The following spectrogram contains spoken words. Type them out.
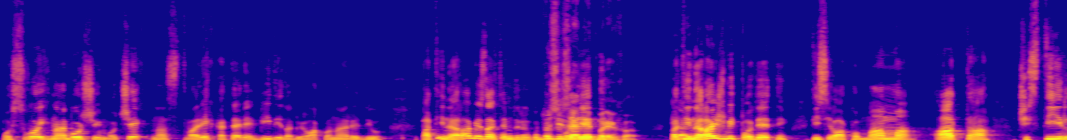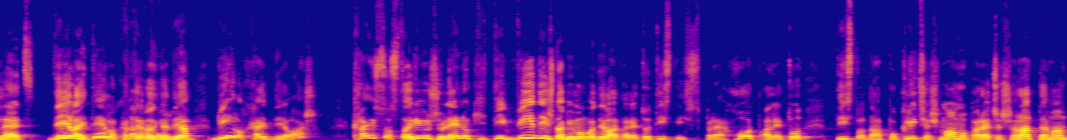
po svojih najboljših močeh na stvarih, katere vidi, da bi lahko naredil. Pa ti ne rabi zdaj v tem trenutku biti podjetnik. Pa Ja. ti ne rabiš biti podjetnik, ti si lahko mama, ata, čistilec, delaj delo, katero ga Karkoli, dela, ja. bilo kaj delaš. Kaj so stvari v življenju, ki ti vidiš, da bi mogel delati? Ali je to tisti sprehod, ali je to tisto, da pokličeš mamo, pa rečeš, rate imam,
